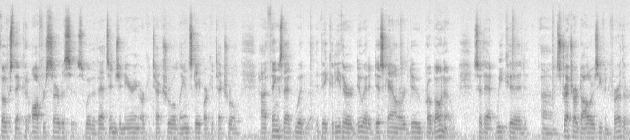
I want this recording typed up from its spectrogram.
folks that could offer services, whether that's engineering, architectural, landscape architectural, uh, things that would they could either do at a discount or do pro bono, so that we could um, stretch our dollars even further.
